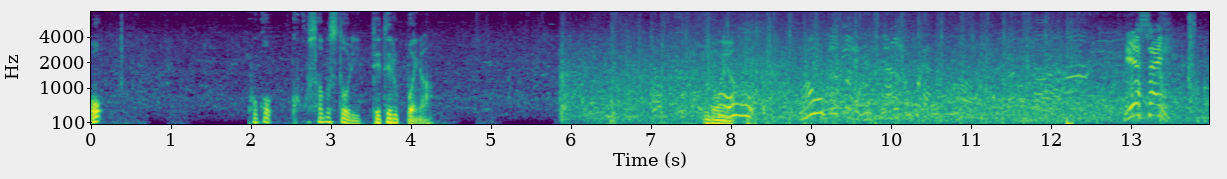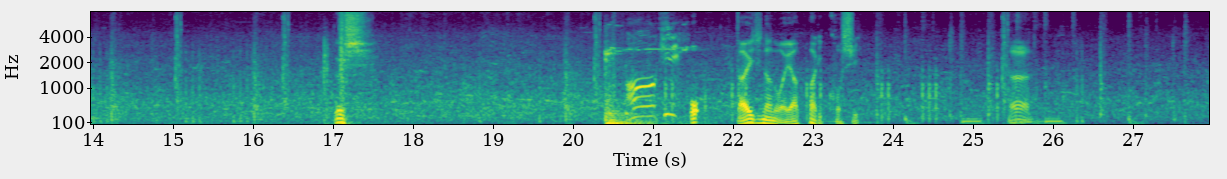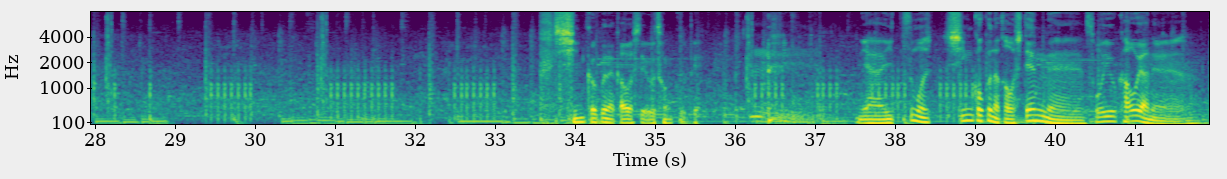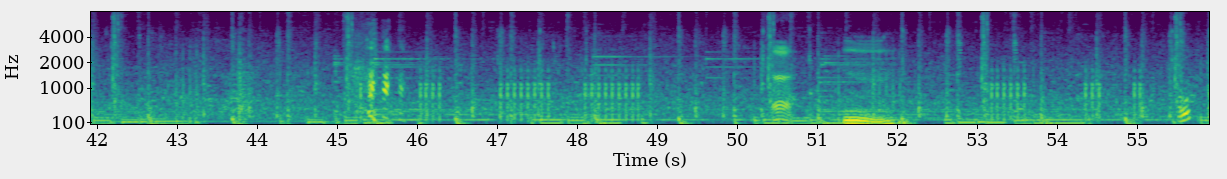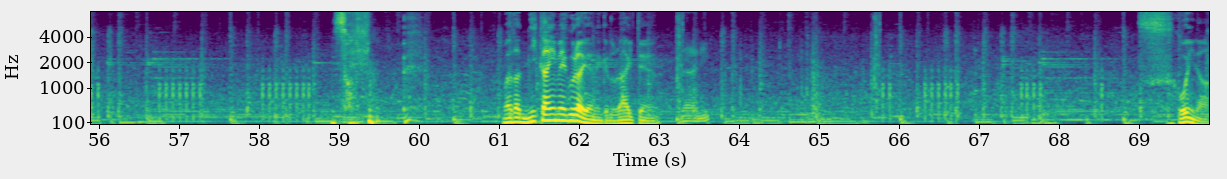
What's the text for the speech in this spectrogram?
お。ここここサブストーリー出てるっぽいな。うどん屋。いらっしゃい。よし。おおきにお。大事なのはやっぱり腰。ああ深刻な顔してうどん食うていやいつも深刻な顔してんねん。そういう顔やねん。ああ。うん。そんな。まだ2回目ぐらいやねんけど来店ごいな。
